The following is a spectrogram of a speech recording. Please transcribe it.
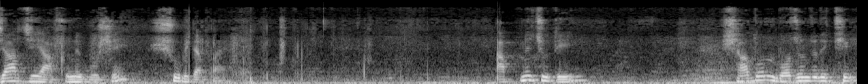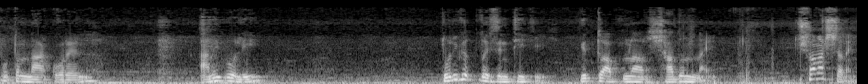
যার যে আসনে বসে সুবিধা পায়। আপনি যদি সাধন ভজন যদি ঠিক মতো না করেন, আমি বলি, তরিকত লইছেন ঠিকই, কিন্তু আপনার সাধন নাই, সমস্যা নাই।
